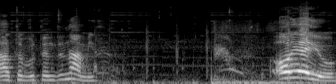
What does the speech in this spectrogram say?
A, to był ten dynamit. Ojeju!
